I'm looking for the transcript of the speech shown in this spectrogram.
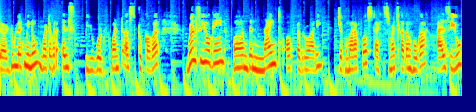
uh, do let me know whatever else you would want us to cover. We'll see you again on the 9th of February. जब हमारा फर्स्ट टेस्ट मैच खत्म होगा आई सी यू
